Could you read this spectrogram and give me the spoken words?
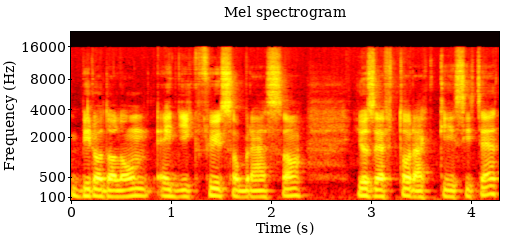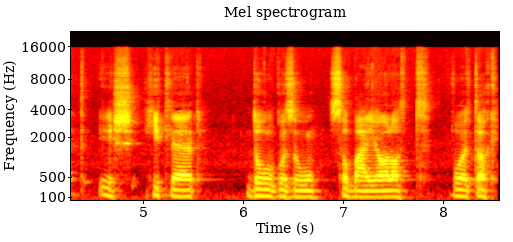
birodalom egyik főszobrásza József Torek készített, és Hitler dolgozó szobája alatt voltak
